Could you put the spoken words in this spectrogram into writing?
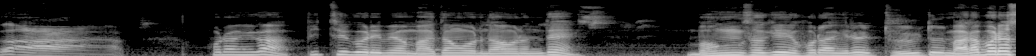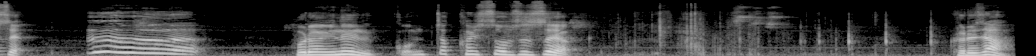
으악! 호랑이가 비틀거리며 마당으로 나오는데 멍석이 호랑이를 둘둘 말아버렸어요. 호랑이는 꼼짝할 수 없었어요. 그러자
